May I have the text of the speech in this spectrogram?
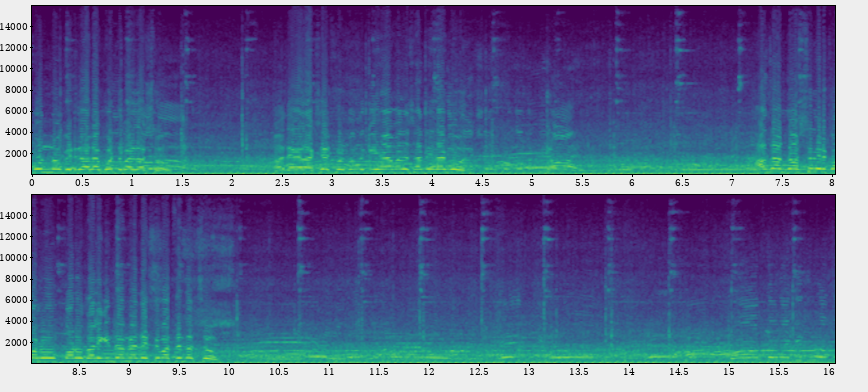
কোন নৌকের আলাপ করতে পারে দর্শক। দেখা যাক শেষ পর্যন্ত কি হয় আমাদের সাথে থাকুন। হাজার দর্শকের কর- করতালি কিন্তু আমরা দেখতে পাচ্ছেন দর্শক পদ্মা নাকি দুরন্ত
